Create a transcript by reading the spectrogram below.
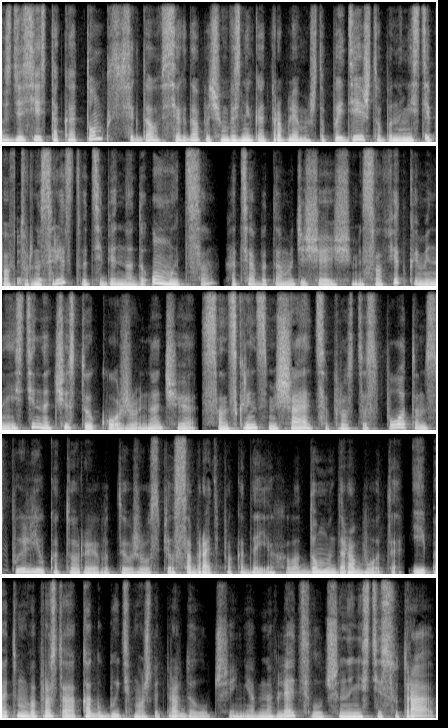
Здесь есть такая тонкость всегда у всех, да, почему возникает проблема, что, по идее, чтобы нанести повторно средство, тебе надо умыться, хотя бы там очищающими салфетками нанести на чистую кожу, иначе санскрин смешается просто с потом, с пылью, которую вот ты уже успел собрать, пока доехал от дома до работы. И поэтому вопрос, а как быть? Может быть, правда, лучше не обновлять, лучше нанести с утра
